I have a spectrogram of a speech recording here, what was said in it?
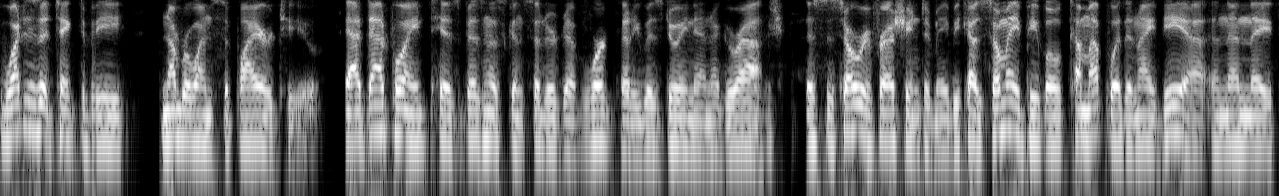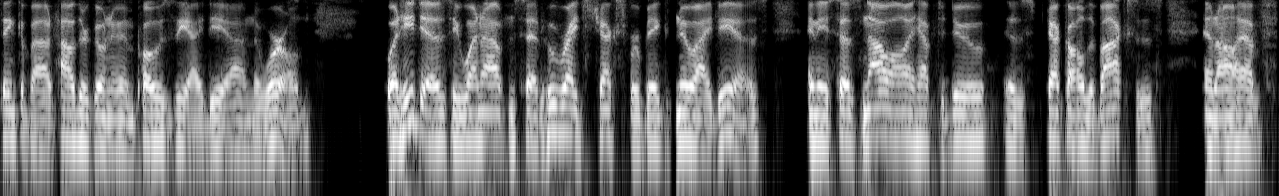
What does it take to be number one supplier to you? At that point, his business considered of work that he was doing in a garage. This is so refreshing to me because so many people come up with an idea and then they think about how they're going to impose the idea on the world. What he did is he went out and said, Who writes checks for big new ideas? And he says, Now all I have to do is check all the boxes and I'll have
